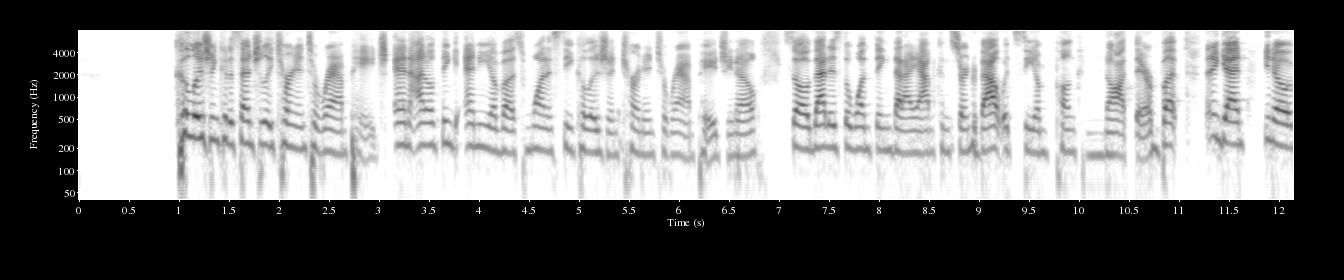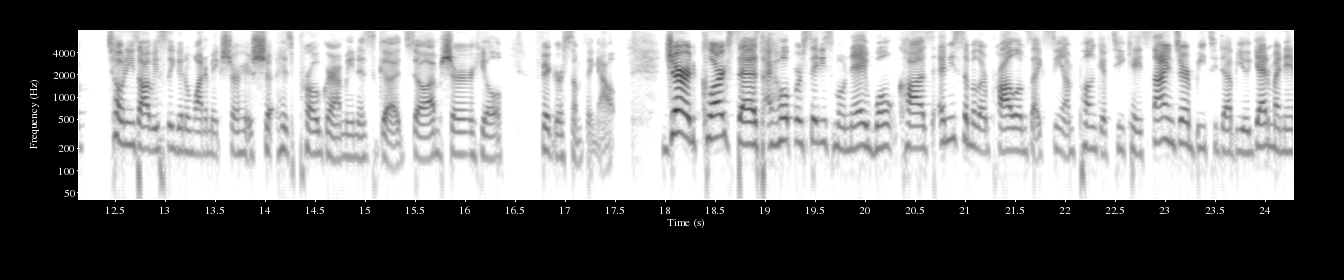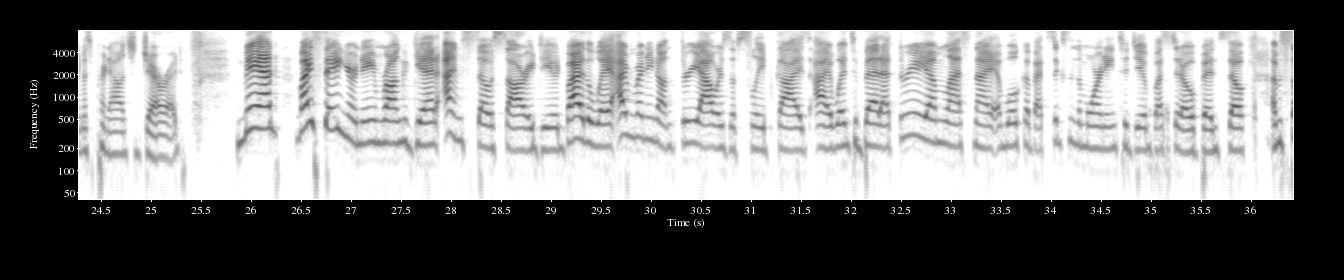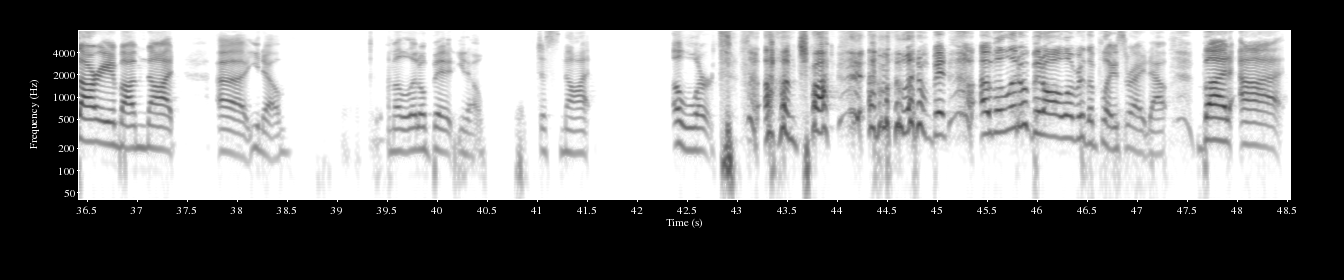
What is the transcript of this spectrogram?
Collision could essentially turn into Rampage. And I don't think any of us want to see Collision turn into Rampage, you know? So that is the one thing that I am concerned about with CM Punk not there. But then again, you know, Tony's obviously going to want to make sure his sh- his programming is good. So I'm sure he'll figure something out. Jared Clark says, I hope Mercedes Moné won't cause any similar problems like CM Punk if TK signs her. BTW again. My name is pronounced Jared. Man, am I saying your name wrong again? I'm so sorry, dude. By the way, I'm running on three hours of sleep, guys. I went to bed at 3 a.m. last night and woke up at 6 in the morning to do Busted Open. So I'm sorry if I'm not, uh, you know, I'm a little bit, you know, just not alert. I'm trying I'm a little bit I'm a little bit all over the place right now. But uh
